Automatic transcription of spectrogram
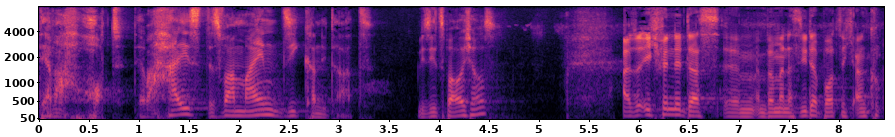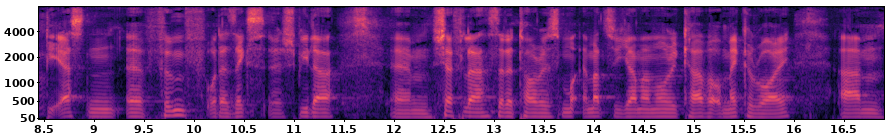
Der war hot, der war heiß, das war mein Siegkandidat. Wie sieht's bei euch aus? Also ich finde, dass ähm, wenn man das Leaderboard sich anguckt, die ersten äh, fünf oder sechs äh, Spieler, ähm, Scheffler, Torres, Matsuyama, Morikawa und McElroy, ähm,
